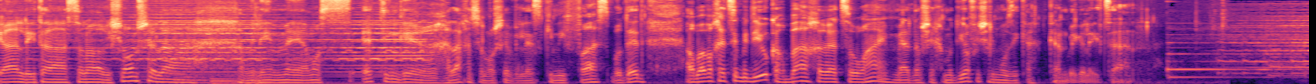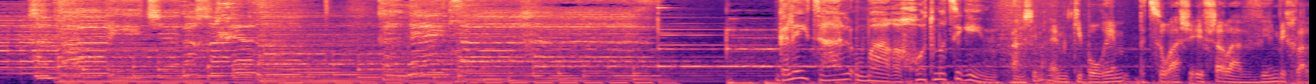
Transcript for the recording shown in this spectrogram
מוביל את הסולו הראשון של המילים אה, עמוס אטינגר, הלחן של משה וילנסקי, מפרס בודד, ארבע וחצי בדיוק, ארבע אחרי הצהריים, מיד נמשיך עם עוד יופי של מוזיקה, כאן בגלי צה"ל. גלי צה"ל ומערכות מציגים. האנשים האלה הם גיבורים בצורה שאי אפשר להבין בכלל.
